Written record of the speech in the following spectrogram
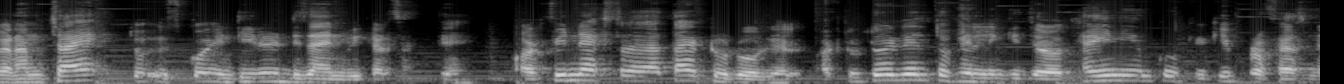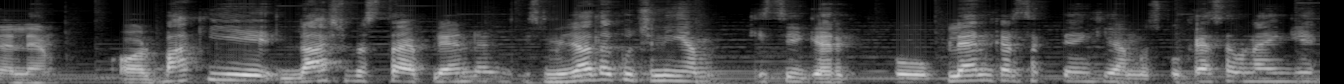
अगर हम चाहें तो इसको इंटीरियर डिज़ाइन भी कर सकते हैं। और फिर नेक्स्ट आ जाता है ट्यूटोरियल और ट्यूटोरियल तो खेलने की ज़रूरत है ही नहीं हमको, क्योंकि प्रोफेशनल है हम। और बाकी ये लास्ट बचता है प्लान इसमें ज़्यादा कुछ नहीं, हम किसी घर को प्लान कर सकते हैं कि हम उसको कैसे बनाएँगे।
